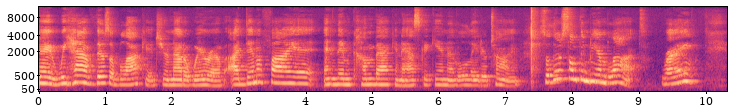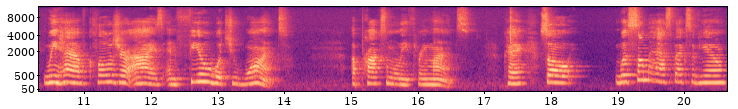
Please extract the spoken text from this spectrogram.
okay, we have, there's a blockage you're not aware of. Identify it and then come back and ask again at a later time. So there's something being blocked, right? We have close your eyes and feel what you want approximately three months. Okay, so with some aspects of you,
